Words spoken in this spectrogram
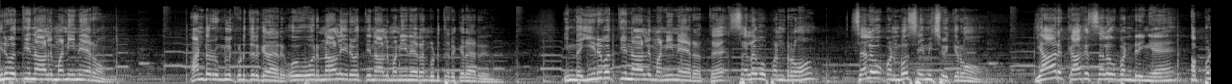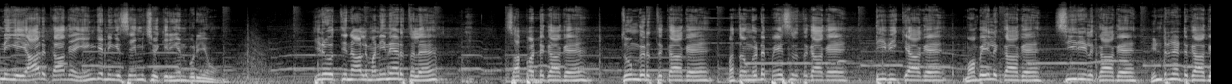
இருபத்தி நாலு மணி நேரம். ஆண்டவர் உங்களுக்கு கொடுத்துருக்கிறாரு. ஒவ்வொரு நாள் இருபத்தி நாலு மணி நேரம் கொடுத்துருக்கிறாரு. இந்த இருபத்தி நாலு மணி நேரத்தை செலவு பண்ணுறோம் செலவு பண்ணும்போது சேமித்து வைக்கிறோம். யாருக்காக செலவு பண்ணுறீங்க அப்போ நீங்கள் யாருக்காக எங்கே நீங்கள் சேமித்து வைக்கிறீங்கன்னு புரியும். இருபத்தி நாலு மணி நேரத்தில் சாப்பாட்டுக்காக தூங்குறதுக்காக மற்றவங்ககிட்ட பேசுகிறதுக்காக டிவிக்காக மொபைலுக்காக சீரியலுக்காக இன்டர்நெட்டுக்காக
